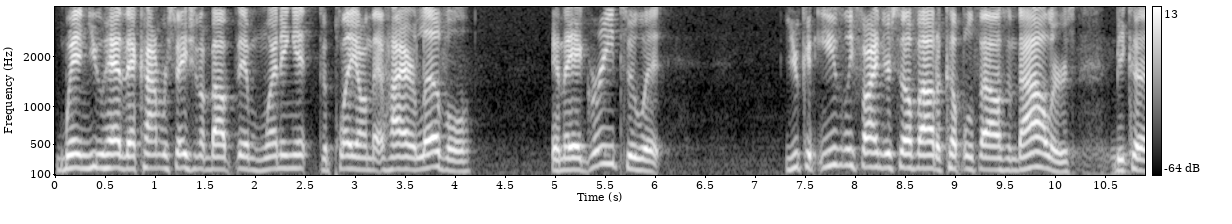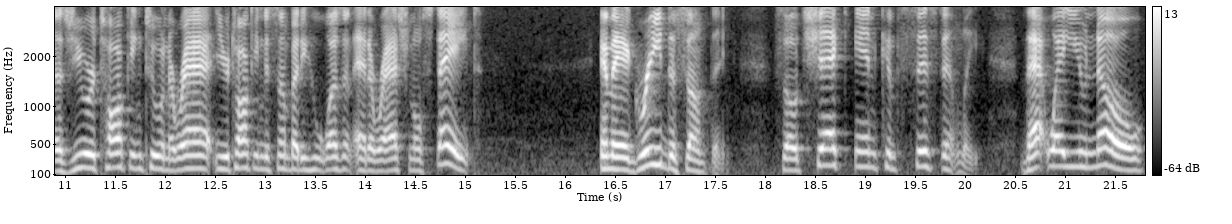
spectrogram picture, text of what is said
when you had that conversation about them wanting it to play on that higher level and they agreed to it, you could easily find yourself out a couple thousand dollars because you were talking to an irra- you're talking to somebody who wasn't at a rational state and they agreed to something. So check in consistently. That way you know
